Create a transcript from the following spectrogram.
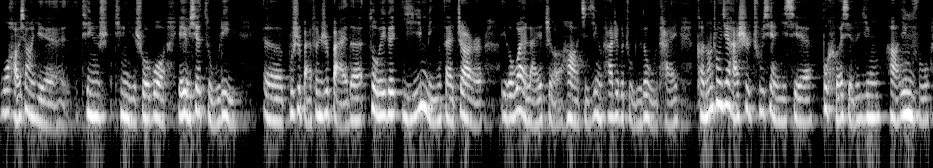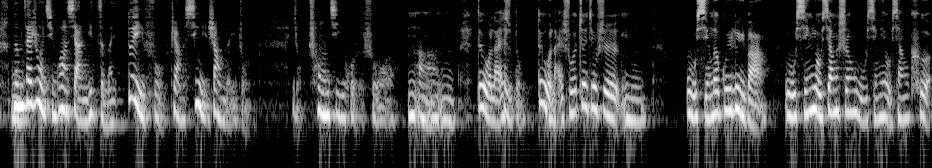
我好像也听听你说过，也有些阻力。呃，不是百分之百的。作为一个移民在这儿，一个外来者哈，挤进他这个主流的舞台，可能中间还是出现一些不和谐的音哈音符。那么在这种情况下，你怎么对付这样心理上的一种一种冲击，或者说，嗯嗯嗯，对我来说，对我来说，这就是嗯五行的规律吧。五行有相生，五行有相克。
